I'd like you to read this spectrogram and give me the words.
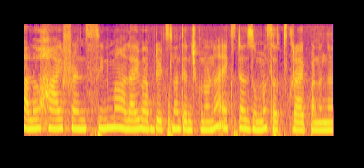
Hello hi friends cinema live அப்டேட்ஸ்லாம் தெரிஞ்சுக்கணுன்னா எக்ஸ்ட்ரா ஜூமை சப்ஸ்கிரைப் பண்ணுங்கள்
